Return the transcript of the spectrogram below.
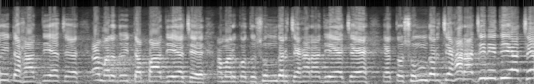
দুইটা হাত দিয়েছে, আমার দুইটা পা দিয়েছে, আমার কত সুন্দর চেহারা দিয়েছে, এত সুন্দর চেহারা যিনি দিয়েছে,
